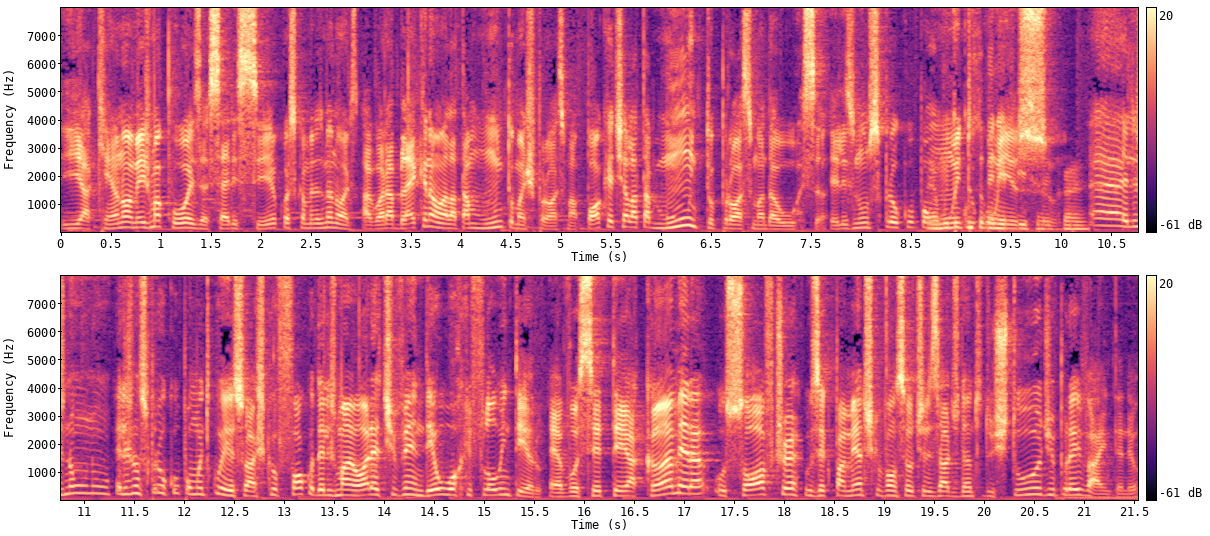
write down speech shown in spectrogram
E a Canon a mesma coisa, a série C com as câmeras menores. Agora a Black não, ela tá muito mais próxima. A Pocket ela tá muito próxima da Ursa. Eles não se preocupam É muito muito, com isso. né? É, eles não, não- eles não se preocupam muito com isso. Eu Acho que o foco deles maior é te vender o workflow inteiro. É você ter a câmera, o software, os equipamentos que vão ser utilizados dentro do estúdio e por aí vai, entendeu?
